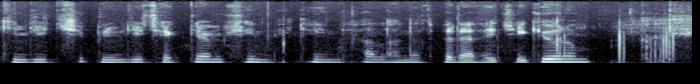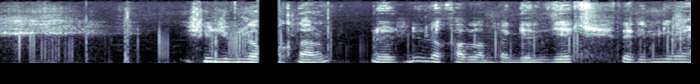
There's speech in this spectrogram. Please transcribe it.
ikinci, birinciyi çektim. Şimdi ikinci Allah nasip ederse çekiyorum. Üçüncü bloklar blok ablam da gelecek dediğim gibi.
